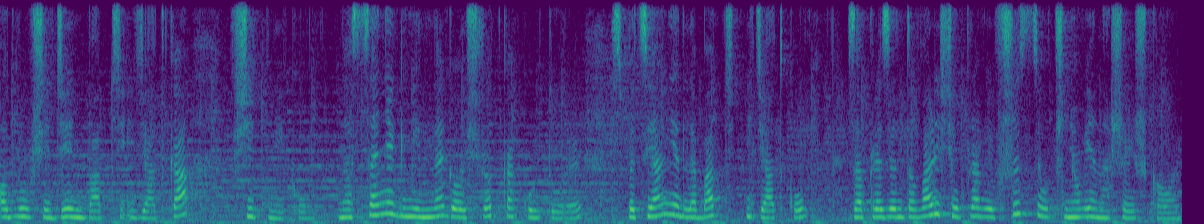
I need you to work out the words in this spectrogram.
odbył się Dzień Babci i Dziadka w Sitniku. Na scenie Gminnego Ośrodka Kultury specjalnie dla babci i dziadków zaprezentowali się prawie wszyscy uczniowie naszej szkoły.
